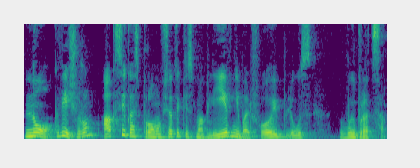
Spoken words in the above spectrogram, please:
Но к вечеру акции «Газпрома» все-таки смогли в небольшой плюс выбраться.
